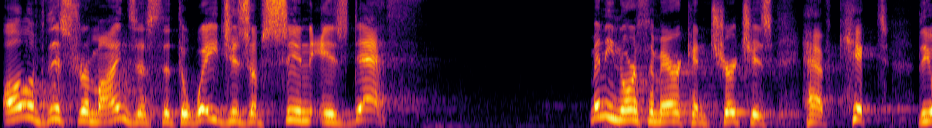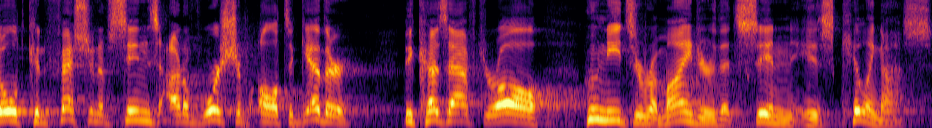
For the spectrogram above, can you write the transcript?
All of this reminds us that the wages of sin is death. Many North American churches have kicked the old confession of sins out of worship altogether because, after all, who needs a reminder that sin is killing us?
